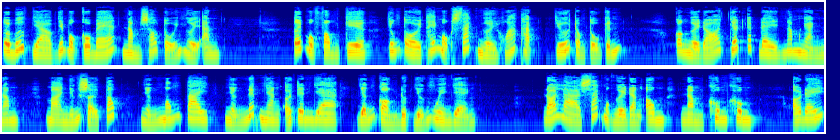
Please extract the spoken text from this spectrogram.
Tôi bước vào với một cô bé 5-6 tuổi người Anh. Tới một phòng kia, chúng tôi thấy một xác người hóa thạch chứa trong tủ kính. Con người đó chết cách đây 5.000 năm mà những sợi tóc, những móng tay, những nếp nhăn ở trên da vẫn còn được giữ nguyên dạng. Đó là xác một người đàn ông nằm khum khum. Ở đấy,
